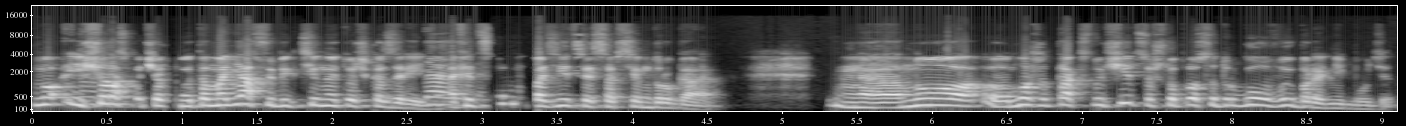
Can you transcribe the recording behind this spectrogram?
Но еще раз подчеркну, это моя субъективная точка зрения. Да, Официальная да. позиция совсем другая. Э, но э, может так случиться, что просто другого выбора не будет.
